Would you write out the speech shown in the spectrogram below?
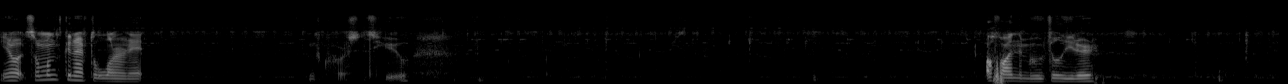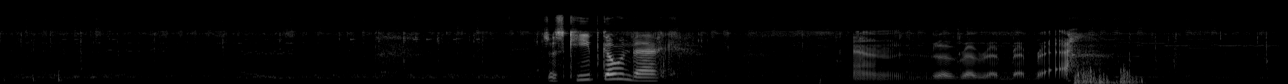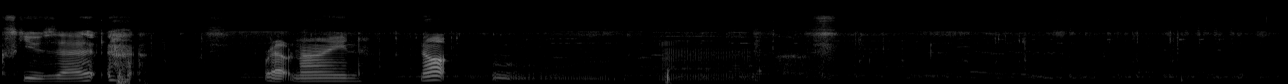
You know what, someone's gonna have to learn it. Of course it's you. I'll find the move deleter. Just keep going back. And excuse that. Route 9. No.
